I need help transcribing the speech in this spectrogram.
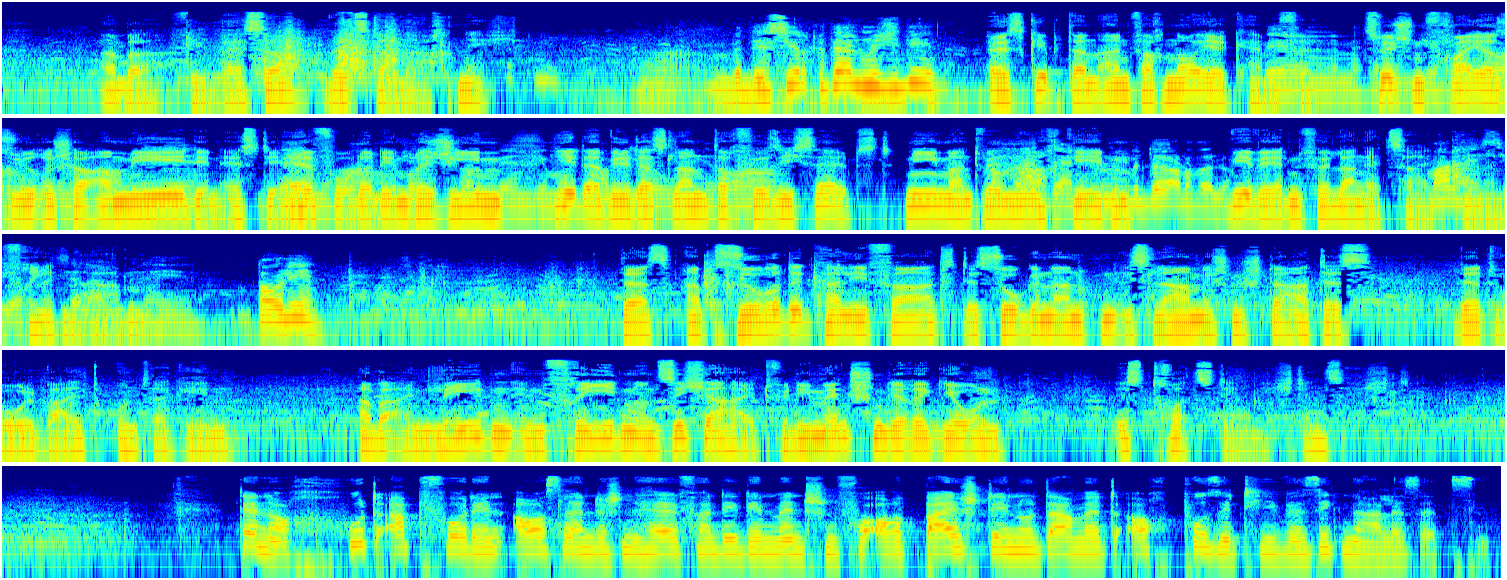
aber viel besser wird's danach nicht. Es gibt dann einfach neue Kämpfe zwischen freier syrischer Armee, den SDF oder dem Regime. Jeder will das Land doch für sich selbst. Niemand will nachgeben. Wir werden für lange Zeit keinen Frieden haben. Das absurde Kalifat des sogenannten Islamischen Staates wird wohl bald untergehen. Aber ein Leben in Frieden und Sicherheit für die Menschen der Region ist trotzdem nicht in Sicht. Dennoch Hut ab vor den ausländischen Helfern, die den Menschen vor Ort beistehen und damit auch positive Signale setzen.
